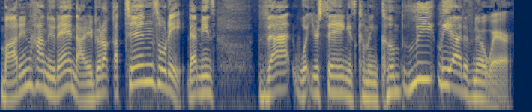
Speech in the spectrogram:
마른 하늘에 날벼락 같은 소리, that means that what you're saying is coming completely out of nowhere.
